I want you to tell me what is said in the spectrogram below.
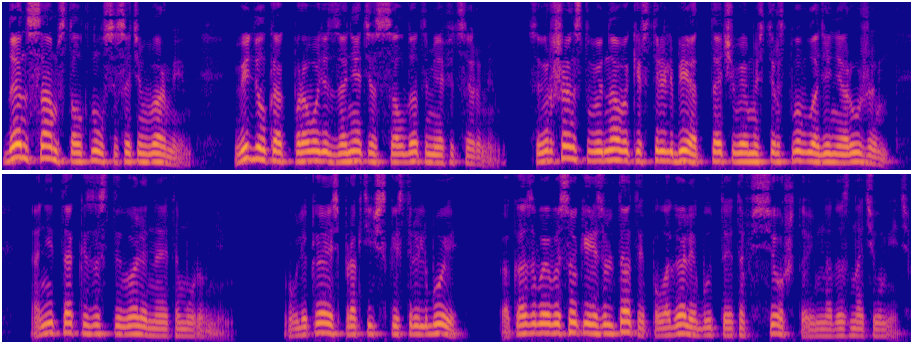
Дэн сам столкнулся с этим в армии. Видел, как проводят занятия с солдатами и офицерами. Совершенствуя навыки в стрельбе, оттачивая мастерство владения оружием — они так и застывали на этом уровне. Увлекаясь практической стрельбой, показывая высокие результаты, полагали, будто это все, что им надо знать и уметь.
